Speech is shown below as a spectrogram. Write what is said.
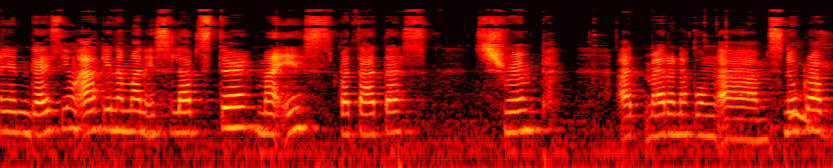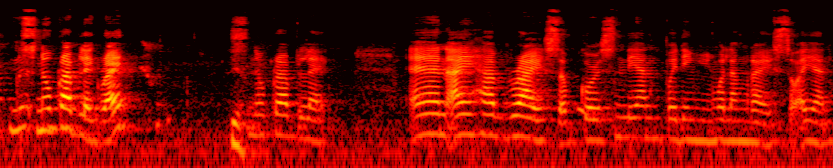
Ayan guys, yung akin naman is lobster, mais, patatas, shrimp, at meron akong um, snow crab, snow crab leg, right? Yeah. Snow crab leg. And I have rice, of course. Hindi yan pwedeng walang rice. So, ayan.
